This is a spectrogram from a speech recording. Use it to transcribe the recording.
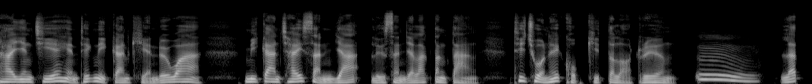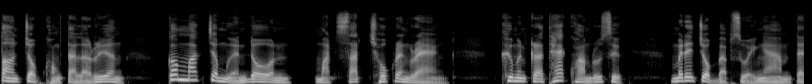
ชัยยังชี้ให้เห็นเทคนิคการเขียนด้วยว่า มีการใช้สัญญะหรือสัญญลักษณ์ต่างๆ ที่ชวนให้ขบคิดตลอดเรื่อง อืม และตอนจบของแต่ละเรื่อง ก็มักจะเหมือนโดน หมัดซัดชกแรงๆ คือมันกระแทกความรู้สึก ไม่ได้จบแบบสวยงาม แต่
